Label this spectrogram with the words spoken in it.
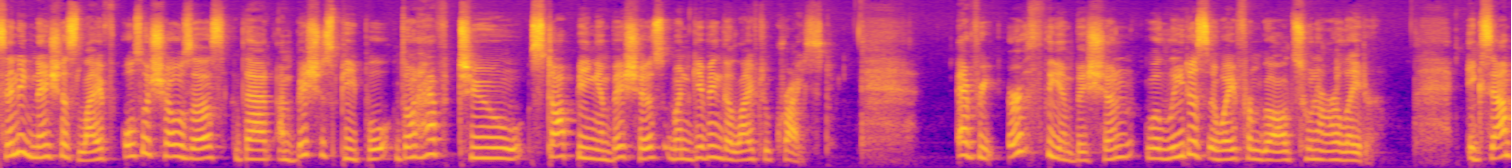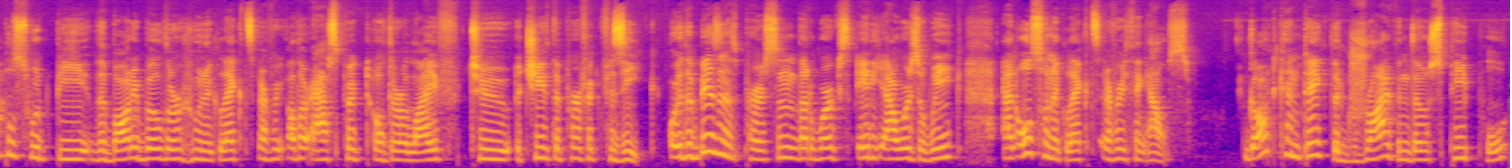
St. Ignatius' life also shows us that ambitious people don't have to stop being ambitious when giving their life to Christ. Every earthly ambition will lead us away from God sooner or later. Examples would be the bodybuilder who neglects every other aspect of their life to achieve the perfect physique, or the business person that works 80 hours a week and also neglects everything else. God can take the drive in those people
